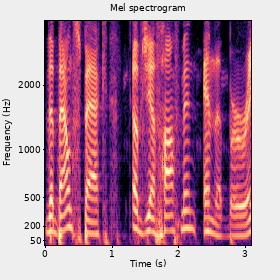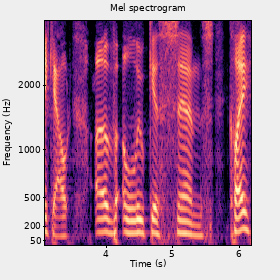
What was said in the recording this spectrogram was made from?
the bounce back of Jeff Hoffman and the breakout of Lucas Sims. Clay,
